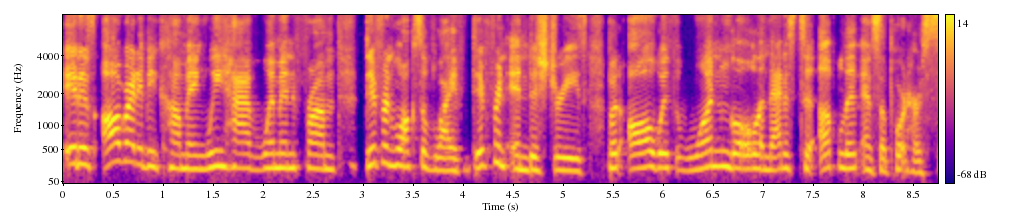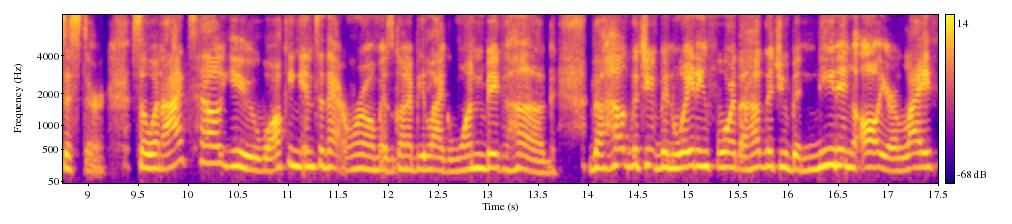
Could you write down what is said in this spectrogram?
it is already becoming. We have women from different walks of life, different industries, but all with one goal, and that is to uplift and support her sister. So when I tell you walking into that room is going to be like one big hug, the hug that you've been waiting for, the hug that you've been needing all your life,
